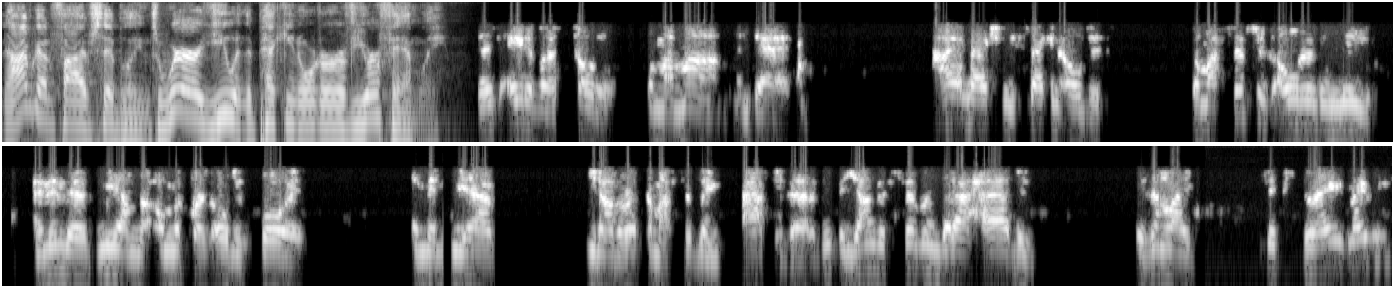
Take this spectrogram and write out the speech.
Now, I've got five siblings. Where are you in the pecking order of your family? There's eight of us total from my mom and dad. I am actually second oldest. So my sister's older than me, and then there's me. I'm the I'm the first oldest boy, and then we have, you know, the rest of my siblings after that. I think the youngest sibling that I have is is in like sixth grade, maybe.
